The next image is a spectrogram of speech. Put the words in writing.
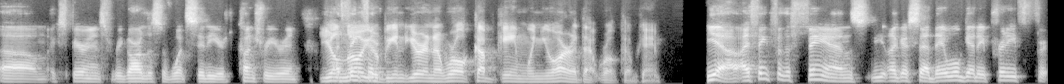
um, experience regardless of what city or country you're in. You'll know you're being you're in a World Cup game when you are at that World Cup game. Yeah, I think for the fans, like I said, they will get a pretty f-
